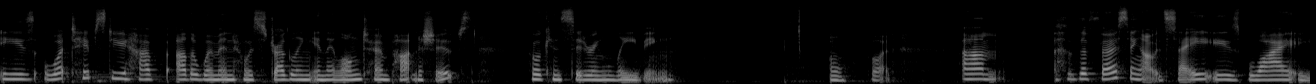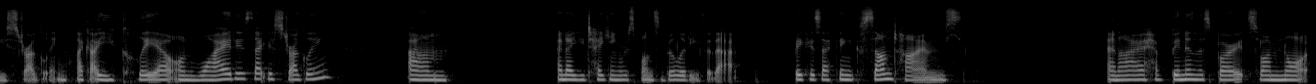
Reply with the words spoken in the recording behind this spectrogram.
is what tips do you have for other women who are struggling in their long-term partnerships who are considering leaving? Oh god. Um, the first thing I would say is why are you struggling? Like, are you clear on why it is that you're struggling? Um, and are you taking responsibility for that? Because I think sometimes, and I have been in this boat, so I'm not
